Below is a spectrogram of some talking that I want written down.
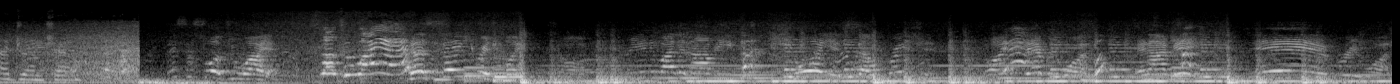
A drum show. This is Swotu Wayä, Slow to Wyatt! the sacred place song, created by the Navi joyous celebration. So I need everyone, and I mean everyone,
